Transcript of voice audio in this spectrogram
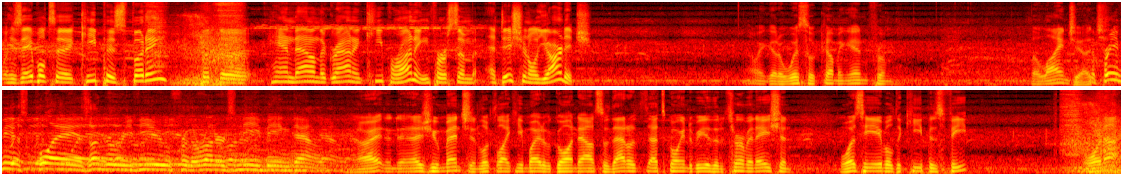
was able to keep his footing, put the hand down on the ground, and keep running for some additional yardage. Now we got a whistle coming in from the line judge. The previous play is under review for the runner's knee being down. All right, and as you mentioned, looked like he might have gone down, so that that's going to be the determination. Was he able to keep his feet or not?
